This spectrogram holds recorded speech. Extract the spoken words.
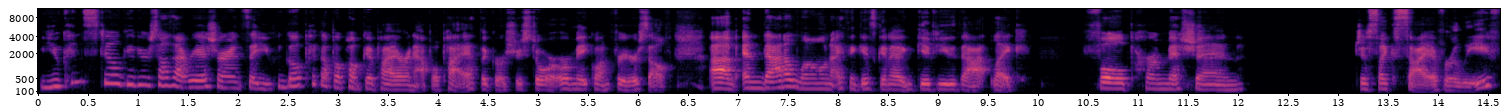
you can still give yourself that reassurance that you can go pick up a pumpkin pie or an apple pie at the grocery store or make one for yourself um, and that alone i think is going to give you that like full permission just like sigh of relief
